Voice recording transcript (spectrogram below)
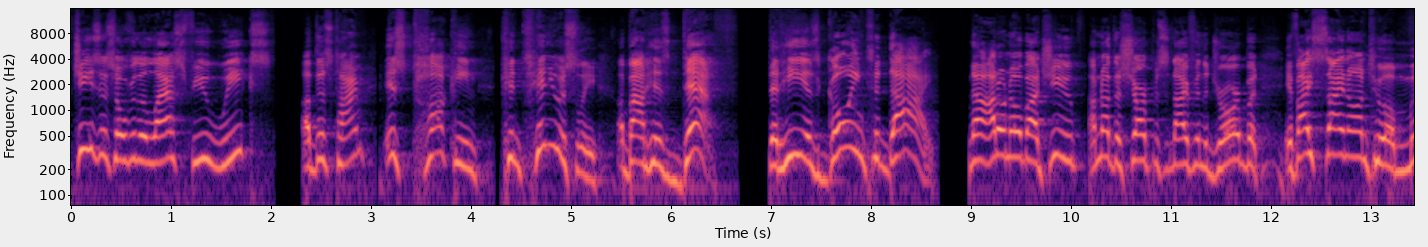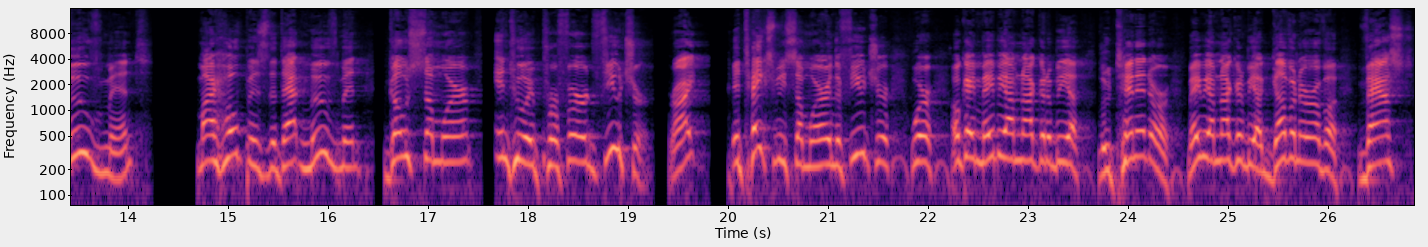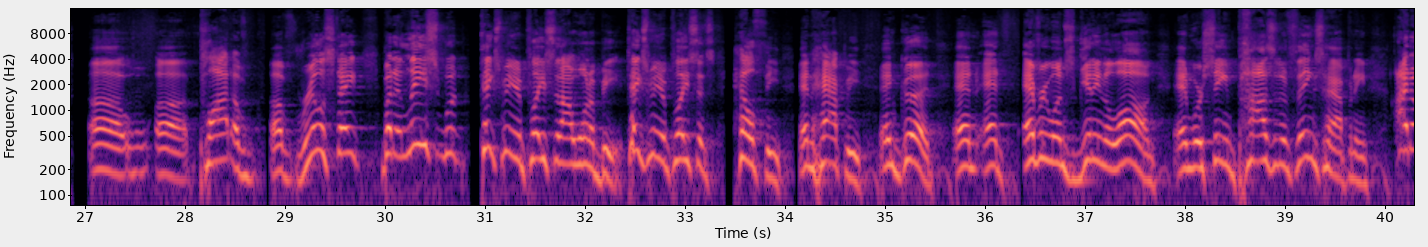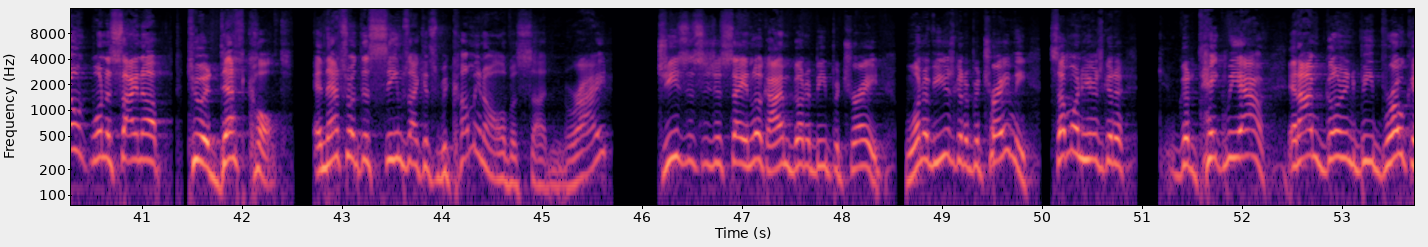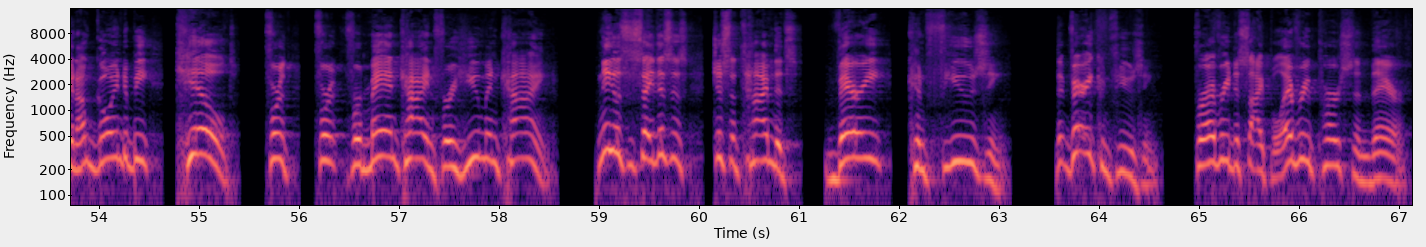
Jesus, over the last few weeks of this time, is talking continuously about his death, that he is going to die. Now, I don't know about you, I'm not the sharpest knife in the drawer, but if I sign on to a movement, my hope is that that movement goes somewhere into a preferred future, right? It takes me somewhere in the future where, okay, maybe I'm not going to be a lieutenant or maybe I'm not going to be a governor of a vast uh, uh, plot of, of real estate, but at least what takes me to a place that I want to be. It takes me to a place that's healthy and happy and good, and, and everyone's getting along, and we're seeing positive things happening. I don't want to sign up to a death cult. And that's what this seems like it's becoming all of a sudden, right? Jesus is just saying, Look, I'm going to be betrayed. One of you is going to betray me. Someone here is going to, going to take me out, and I'm going to be broken. I'm going to be killed for, for, for mankind, for humankind. Needless to say, this is just a time that's very confusing, very confusing for every disciple, every person there.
